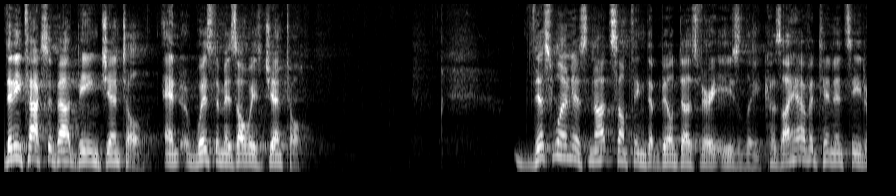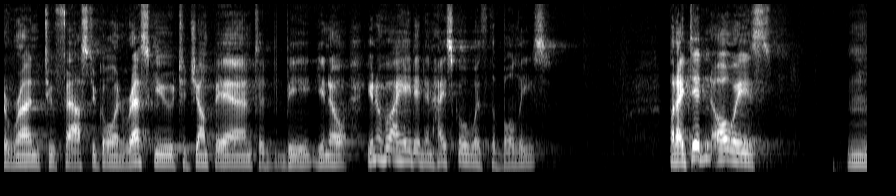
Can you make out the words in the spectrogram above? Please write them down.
Then he talks about being gentle, and wisdom is always gentle. This one is not something that Bill does very easily because I have a tendency to run too fast, to go and rescue, to jump in, to be, you know, you know who I hated in high school was the bullies. But I didn't always, hmm,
